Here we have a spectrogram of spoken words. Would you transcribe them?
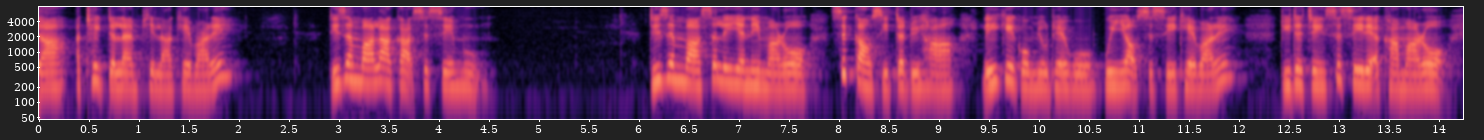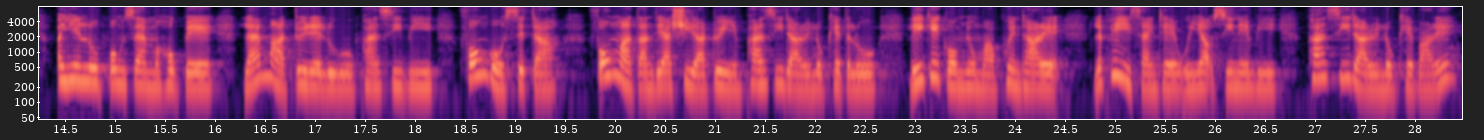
ကြားအထိတ်တလန့်ဖြစ်လာခဲ့ပါတယ်။ ဒီဇင်ဘာလကစစ်ဆေးမှုဒီဇင်ဘာ14ရက်နေ့မှာတော့စစ်ကောင်စီတပ်တွေဟာလေးကေကိုမြို့ထဲကိုဝင်ရောက်စစ်ဆေးခဲ့ပါတယ်။ဒီတစ်ကြိမ်စစ်ဆေးတဲ့အခါမှာတော့အရင်လိုပုံစံမဟုတ်ပဲလမ်းမှာတွေ့တဲ့လူကိုဖမ်းဆီးပြီးဖုန်းကိုစစ်တာဖုန်းမှာတန်တရားရှိတာတွေ့ရင်ဖမ်းဆီးတာတွေလုပ်ခဲ့တယ်လို့လေးကေကုံမြို့မှာဖွင့်ထားတဲ့လက်ဖက်ရည်ဆိုင်ထဲဝင်ရောက်စီးနှင်းပြီးဖမ်းဆီးတာတွေလုပ်ခဲ့ပါတယ်။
